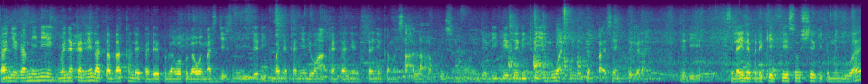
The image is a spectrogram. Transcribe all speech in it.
tanya kami ni kebanyakannya latar belakang daripada pegawai-pegawai masjid sendiri. Jadi kebanyakannya dia orang akan tanya tanyakan masalah apa semua. Jadi dia jadi 3 in 1 punya tempat center lah. Jadi selain daripada kafe sosial kita menjual,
